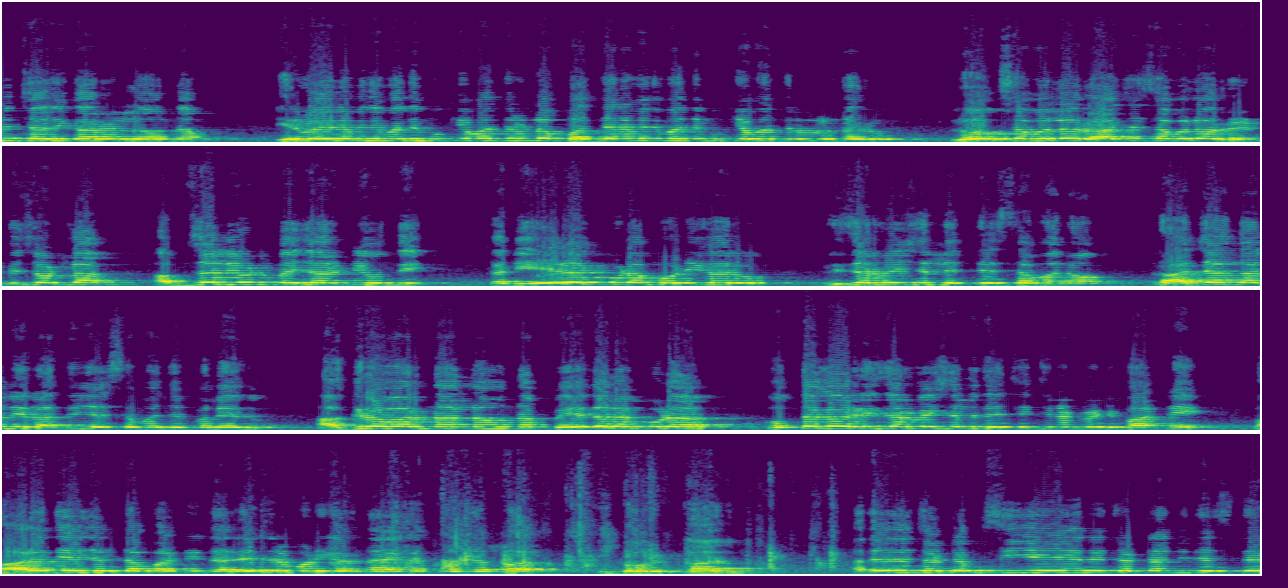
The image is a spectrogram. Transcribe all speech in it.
నుంచి అధికారంలో ఉన్నాం. ఇరవై ఎనిమిది మంది ముఖ్యమంత్రుల్లో పద్దెనిమిది మంది ముఖ్యమంత్రులు ఉన్నారు. లోక్సభలో రాజ్యసభలో రెండు చోట్ల అబ్జల్యూట్ మెజారిటీ ఉంది. కానీ ఏ రోజు కూడా మోడీ గారు రిజర్వేషన్లు ఎత్తేస్తామనో రాజ్యాంగాన్ని రద్దు చేస్తామని చెప్పలేదు. అగ్రవర్ణాల్లో ఉన్న పేదలకు కూడా కొత్తగా రిజర్వేషన్లు తెచ్చిచ్చినటువంటి పార్టీ భారతీయ జనతా పార్టీ నరేంద్ర మోడీ గారి నాయకత్వం తప్ప ఇంకొకటి కాదు. అదే చట్టం సిఏ అనే చట్టాన్ని తెస్తే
